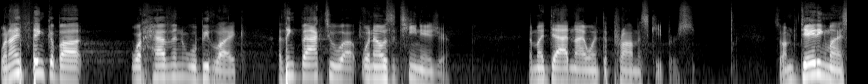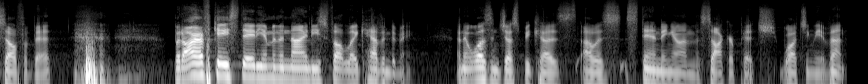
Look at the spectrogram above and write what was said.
When I think about what heaven will be like, I think back to uh, when I was a teenager and my dad and I went to Promise Keepers. So I'm dating myself a bit, but RFK Stadium in the 90s felt like heaven to me. And it wasn't just because I was standing on the soccer pitch watching the event.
